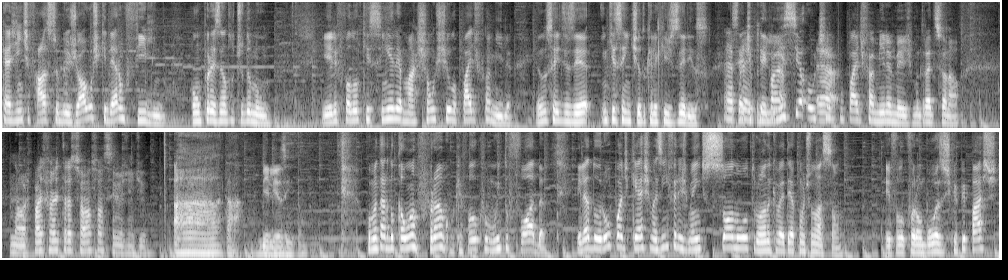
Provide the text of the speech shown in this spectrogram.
Que a gente fala sobre jogos que deram feeling, como por exemplo To The Moon. E ele falou que sim, ele é machão estilo pai de família. Eu não sei dizer em que sentido que ele quis dizer isso. É, Se é tipo delícia ou é. tipo pai de família mesmo, tradicional. Não, os pais de família tradicional são assim hoje em dia. Ah, tá. Beleza então. Comentário do Cauã Franco, que falou que foi muito foda. Ele adorou o podcast, mas infelizmente só no outro ano que vai ter a continuação. Ele falou que foram boas as creepypastas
